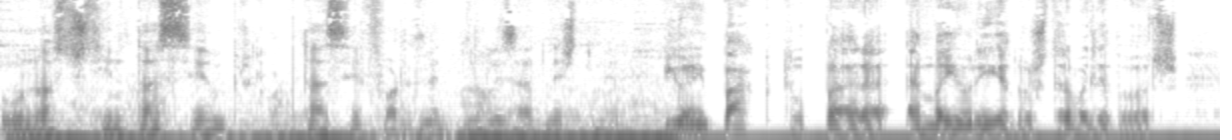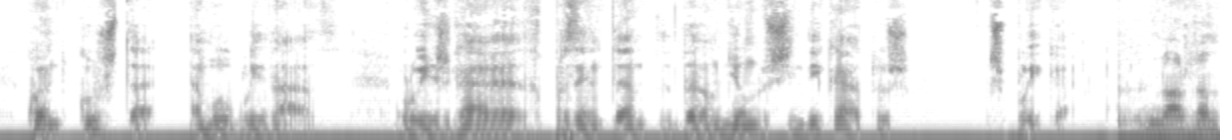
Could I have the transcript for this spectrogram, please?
o nosso destino está sempre, está a ser fortemente penalizado neste momento. E o impacto para a maioria dos trabalhadores? Quanto custa a mobilidade? Luís Garra, representante da União dos Sindicatos, explica. Nós não,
